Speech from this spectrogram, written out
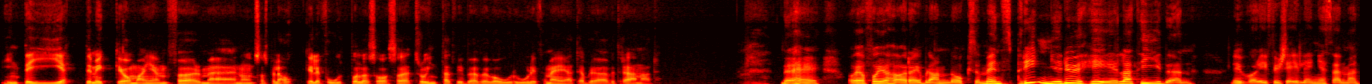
inte jättemycket om man jämför med någon som spelar hockey eller fotboll och så. Så jag tror inte att vi behöver vara oroliga för mig att jag blir övertränad. Nej, och jag får ju höra ibland också, men springer du hela tiden? Nu var det i och för sig länge sedan, men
